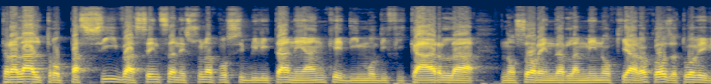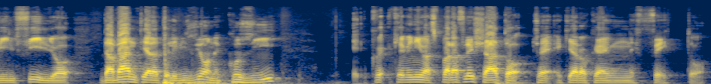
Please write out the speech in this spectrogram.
tra l'altro passiva senza nessuna possibilità neanche di modificarla, non so, renderla meno chiara o cosa, tu avevi il figlio davanti alla televisione così, che veniva sparaflesciato, cioè è chiaro che è un effetto.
